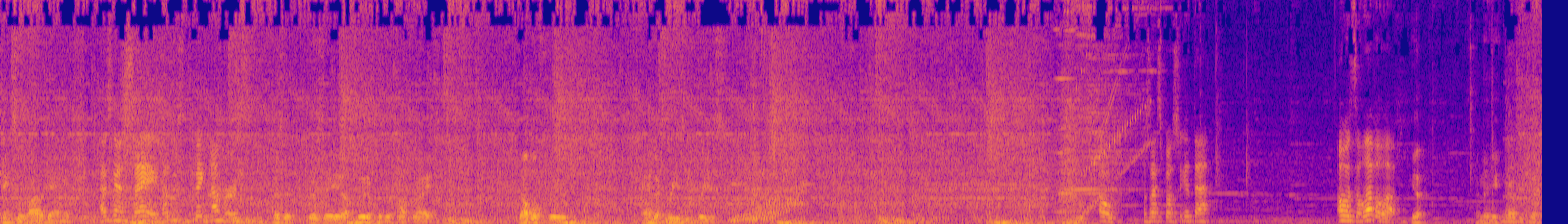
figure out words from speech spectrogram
takes a lot of damage. I was gonna say, those are some big numbers. There's a there's a uh, food up to the top right. Double food and a freezy freeze. Oh, was I supposed to get that? Oh, it's a level up. Yep. And then you can grab the chest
